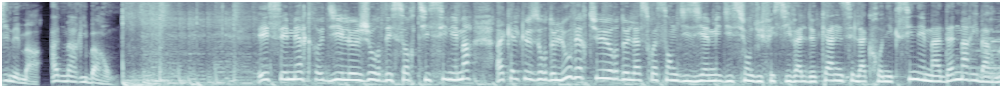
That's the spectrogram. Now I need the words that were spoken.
Cinéma, Anne-Marie Baron. Et c'est mercredi, le jour des sorties cinéma, à quelques jours de l'ouverture de la 70e édition du Festival de Cannes. C'est la chronique cinéma d'Anne-Marie Baron.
